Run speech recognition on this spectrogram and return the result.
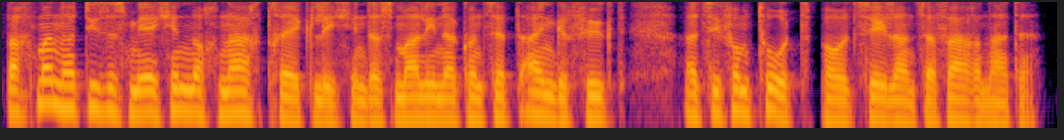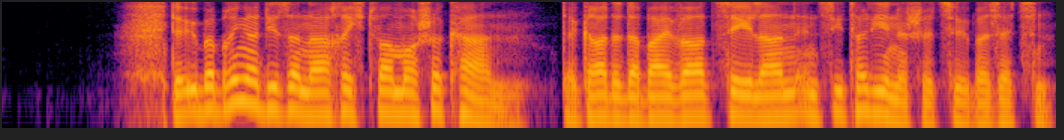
Bachmann hat dieses Märchen noch nachträglich in das Maliner Konzept eingefügt, als sie vom Tod Paul Celans erfahren hatte. Der Überbringer dieser Nachricht war Mosche Kahn, der gerade dabei war, Celan ins Italienische zu übersetzen.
